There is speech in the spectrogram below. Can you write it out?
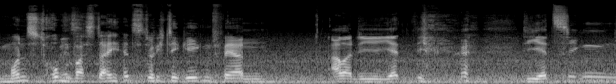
Monstrum, was da jetzt durch die Gegend fährt. Aber die, die, die jetzigen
